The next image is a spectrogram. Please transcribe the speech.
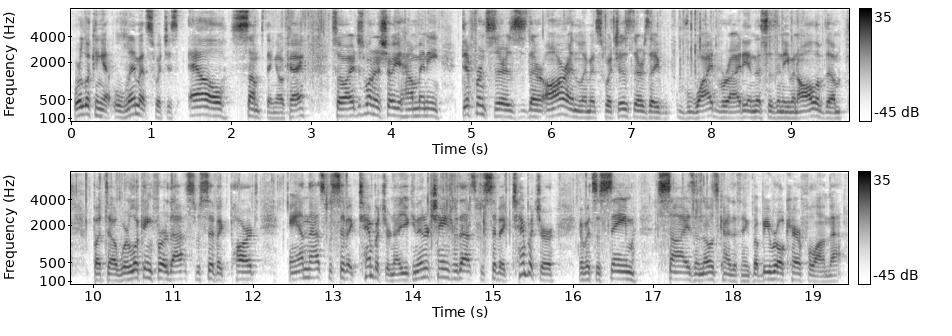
We're looking at limit switches, L something, okay? So I just wanted to show you how many differences there are in limit switches. There's a wide variety, and this isn't even all of them. But uh, we're looking for that specific part and that specific temperature. Now you can interchange with that specific temperature if it's the same size and those kinds of things, but be real careful on that.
